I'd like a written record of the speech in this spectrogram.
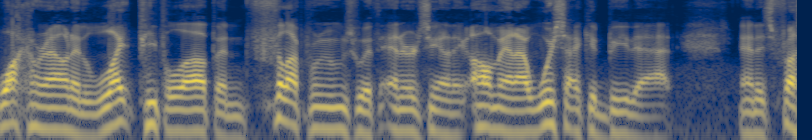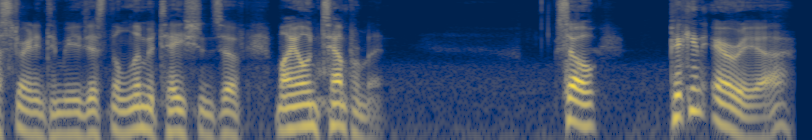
walk around and light people up and fill up rooms with energy. And I think, oh man, I wish I could be that. And it's frustrating to me, just the limitations of my own temperament. So pick an area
